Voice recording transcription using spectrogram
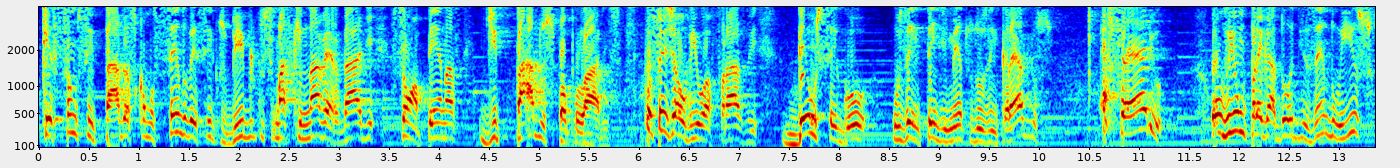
que são citadas como sendo versículos bíblicos, mas que na verdade são apenas ditados populares. Você já ouviu a frase Deus cegou os entendimentos dos incrédulos? É sério. Ouvi um pregador dizendo isso,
